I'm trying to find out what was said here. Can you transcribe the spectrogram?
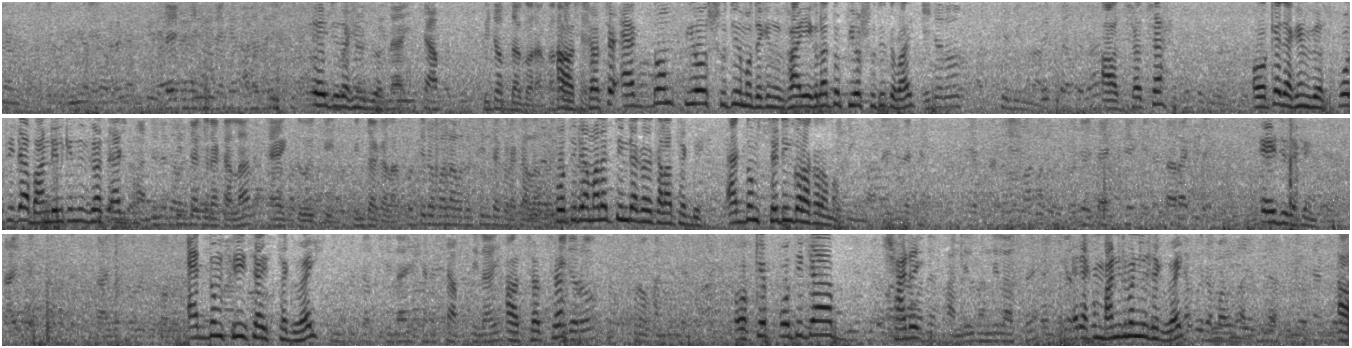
এই যে দেখেন চাপ ফিট অফ দা করা আচ্ছা আচ্ছা একদম পিওর সুতির মধ্যে কিন্তু ভাই এগুলা তো পিওর সুতি তো ভাই। এটারও আচ্ছা আচ্ছা। ওকে দেখেন ভিউয়ার্স প্রতিটা বান্ডেল কিন্তু ভিউয়ার্স এক তিনটা করে কালার এক দুই তিন তিনটা কালার প্রতিটা মাল আমাদের তিনটা করে কালার প্রতিটা মালে তিনটা করে কালার থাকবে। একদম সেটিং করা করা মাল এই যে দেখেন আগে এই যে দেখেন। একদম ফ্রি সাইজ থাকবে ভাই। সেলাই এখানে চাপ সেলাই। আচ্ছা আচ্ছা। এটারও পুরো বান্ডিল ওকে প্রতিটা শার্টে বান্ডিল বান্ডিল আছে। এরকম বান্ডিল বান্ডিল থাকবে ভাই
